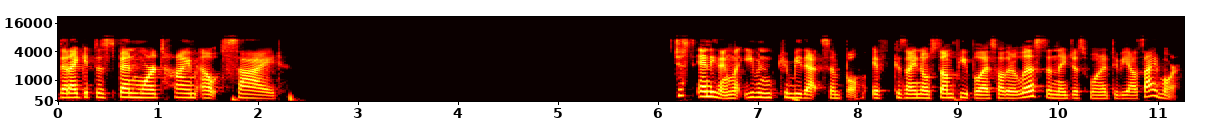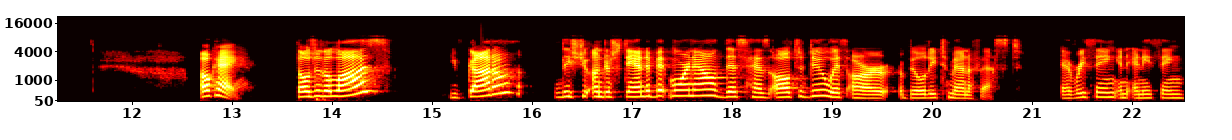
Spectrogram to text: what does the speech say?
that I get to spend more time outside. Just anything, like even can be that simple. If because I know some people I saw their list and they just wanted to be outside more. Okay, those are the laws. You've got them at least you understand a bit more now. This has all to do with our ability to manifest everything and anything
